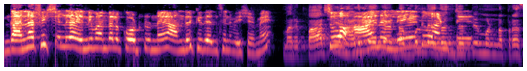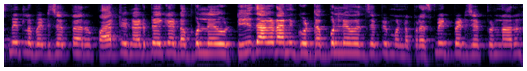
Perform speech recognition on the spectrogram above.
ఇంకా అన్అఫీషియల్గా ఎన్ని వందల కోట్లు ఉన్నాయో అందరికీ తెలిసిన విషయమే. సో ఆయన లేదు అంటే- మొన్న ప్రెస్ మీట్లో పెట్టి చెప్పారు. పార్టీ నడిపేకే డబ్బులు లేవు. టీ తాగడానికి కూడా డబ్బులు లేవు అని చెప్పి మొన్న ప్రెస్ మీట్ పెట్టి చెప్పున్నారు.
